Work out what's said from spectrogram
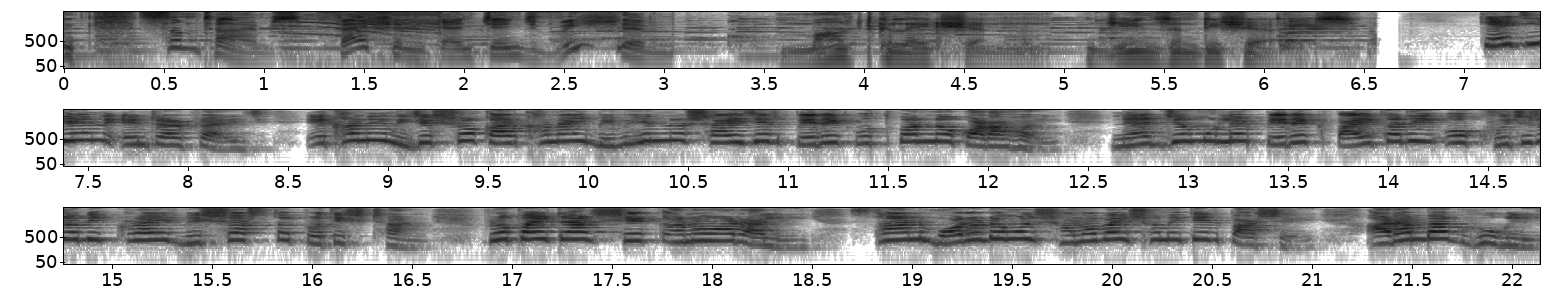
Sometimes fashion can change vision. Malt Collection Jeans and T-shirts. KGN enterprise এখানে নিজস্ব কারখানায় বিভিন্ন সাইজের পেরেক উৎপন্ন করা হয়। ন্যায্য মূল্যে পেরেক পাইকারি ও খুচরো বিক্রয়ের বিশ্বস্ত প্রতিষ্ঠান। প্রোপাইটার শেখ আনোয়ার আলী স্থান বড়ডোঙ্গল সমবায় সমিতির পাশে। আরামবাগ হুগলি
